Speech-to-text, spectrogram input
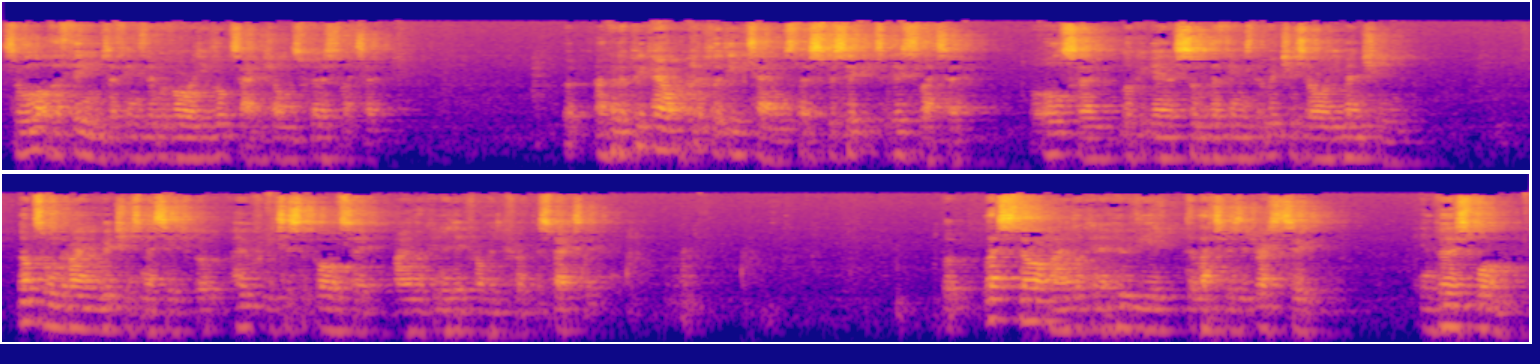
So a lot of the themes are things that we've already looked at in John's first letter. But I'm going to pick out a couple of details that are specific to this letter, but also look again at some of the things that Richard's already mentioned. Not to undermine Richard's message, but hopefully to support it by looking at it from a different perspective. But let's start by looking at who the, the letter is addressed to. In verse 1,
